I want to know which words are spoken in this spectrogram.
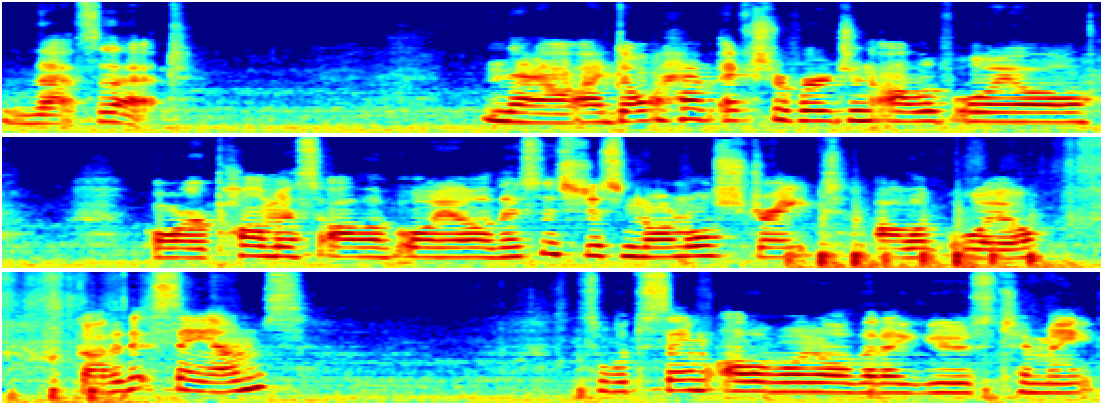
that's that. Now, I don't have extra virgin olive oil or pumice olive oil. This is just normal straight olive oil. Got it at Sam's. So with the same olive oil that I used to make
